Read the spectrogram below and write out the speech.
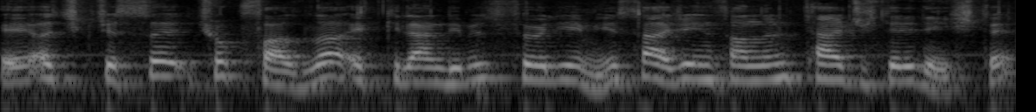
e, açıkçası çok fazla etkilendiğimizi söyleyemeyiz. Sadece insanların tercihleri değişti.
